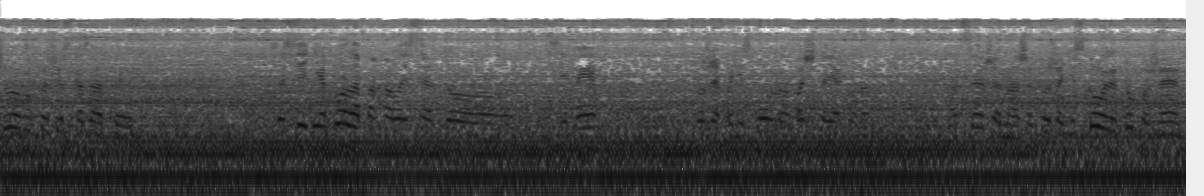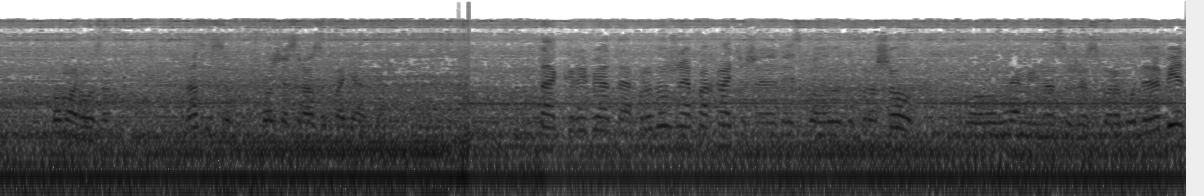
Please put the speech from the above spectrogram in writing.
Що вам хочу сказати? Сусіднє поле пахалося до зими. Дуже подісковно, бачите, як воно це вже наше теж дисковане, тільки вже по морозам. Нас все може зразу понятно. Так, ребята, продовжує пахати, вже десь половину пройшов, бо время у нас вже скоро буде обід.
